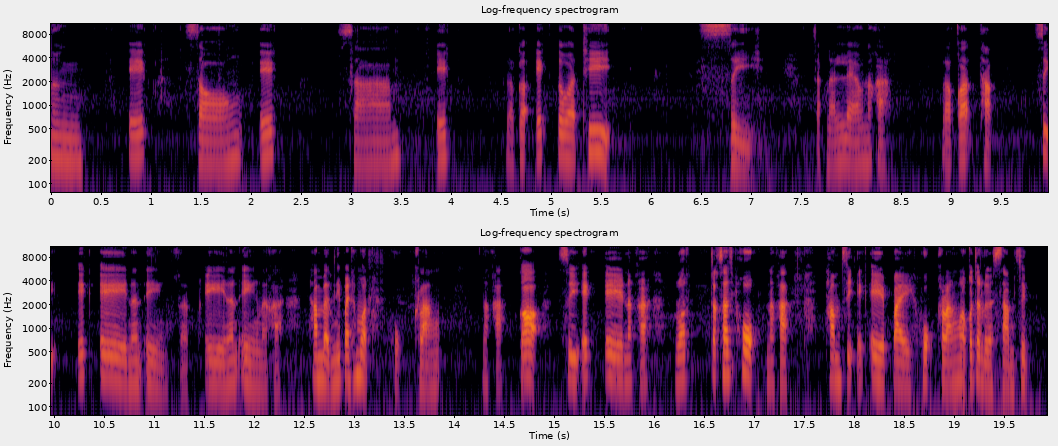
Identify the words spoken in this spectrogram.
1x 2x 3x แล้วก็ x ตัวที่ 4 จากนั้นแล้วนะคะ เราก็ถัก 4xa นั่นเองถัก a นั่นเองนะคะทำแบบนี้ไปทั้งหมด 6 ครั้งนะคะ ก็ 4xa นะคะ ลดจาก36นะคะทำ 4xa ไป 6 ครั้งเราก็จะเหลือ 30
